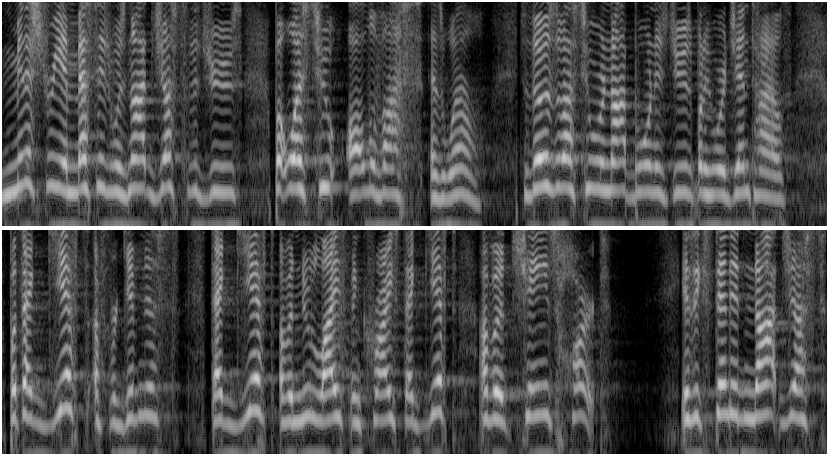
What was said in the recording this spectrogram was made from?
ministry and message was not just to the Jews, but was to all of us as well to those of us who were not born as Jews but who were Gentiles. But that gift of forgiveness, that gift of a new life in Christ, that gift of a changed heart is extended not just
